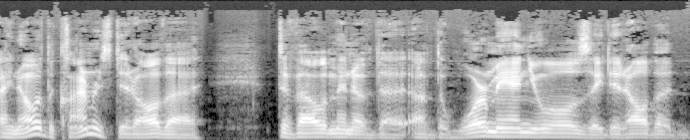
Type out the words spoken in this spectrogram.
I know the climbers did all the development of the of the war manuals. They did all the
